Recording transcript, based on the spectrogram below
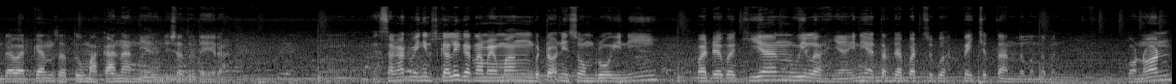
mendapatkan satu makanan ya di satu daerah. Sangat ingin sekali karena memang betok nih sombro ini pada bagian wilayahnya ini terdapat sebuah pecetan teman-teman. Konon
